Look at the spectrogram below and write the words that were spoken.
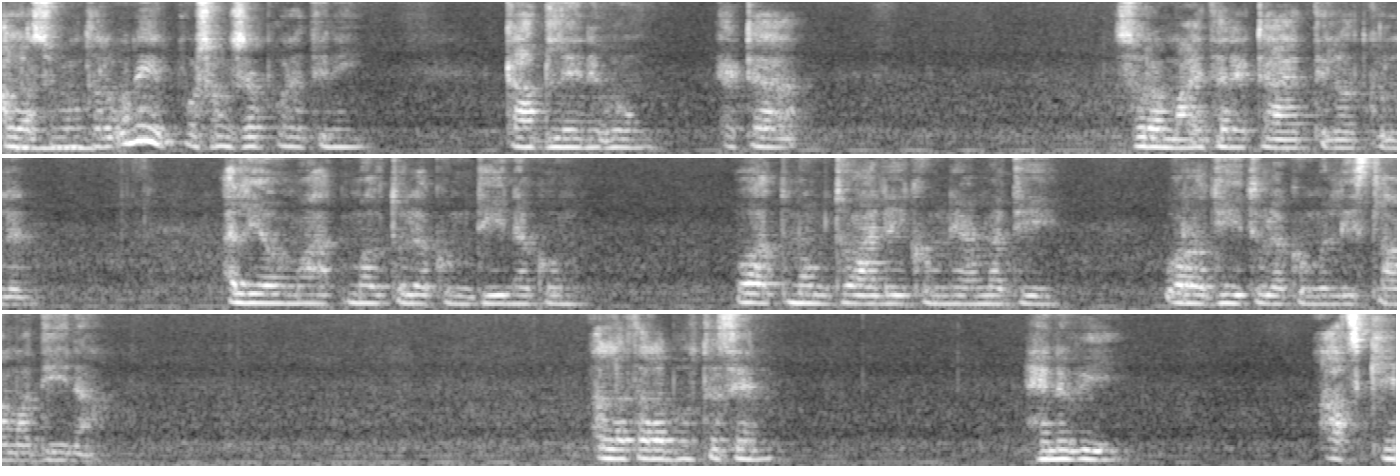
আল্লাহ সুবাহ তালা অনেক প্রশংসা পরে তিনি কাঁদলেন এবং একটা সোরা মায়তার একটা আয়াত তিলত করলেন। আলিয়মা আকমাল তুলাকুম দিন আকুম ও আত্মম তো আলিকুম নিয়ামাতি ও রদি তুলাকুম ইসলাম দিনা আল্লাহ তালা বলতেছেন হেনবি আজকে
